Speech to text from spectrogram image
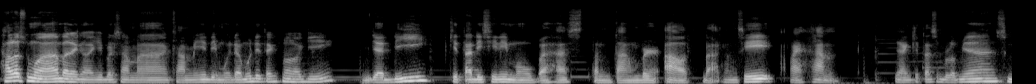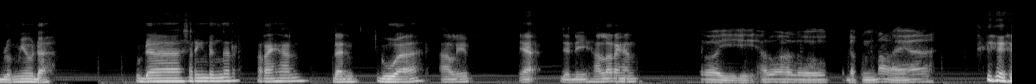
Halo semua, balik lagi bersama kami di Muda Mudi Teknologi. Jadi, kita di sini mau bahas tentang burnout bareng si Rehan. Yang kita sebelumnya sebelumnya udah udah sering denger Rehan dan gua Alif. Ya, jadi halo Rehan. Oi, halo halo, udah kenal ya.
